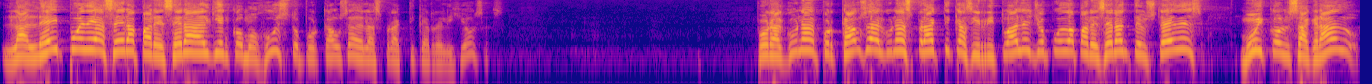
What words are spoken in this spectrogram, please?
la ley puede hacer aparecer a alguien como justo por causa de las prácticas religiosas. Por, alguna, por causa de algunas prácticas y rituales yo puedo aparecer ante ustedes muy consagrado,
